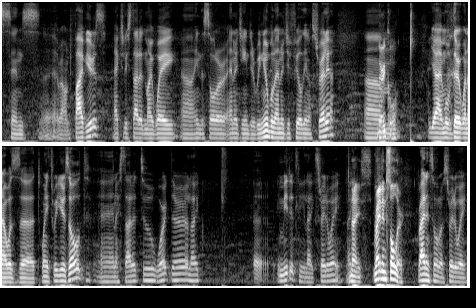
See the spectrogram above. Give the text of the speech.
since uh, around five years. I actually started my way uh, in the solar energy, in the renewable energy field in Australia. Um, Very cool. Yeah, I moved there when I was uh, 23 years old, and I started to work there like uh, immediately, like straight away. Like Nice. Right in solar. Right in solar, straight away.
